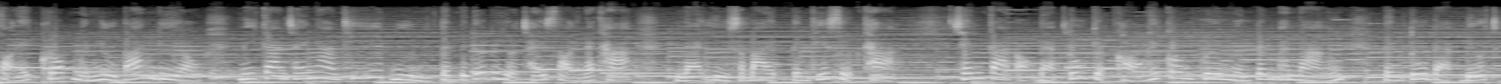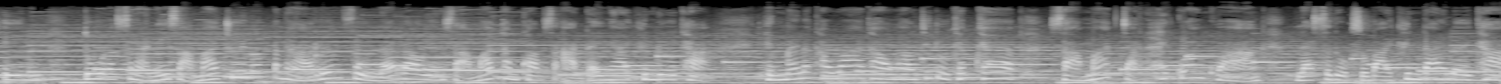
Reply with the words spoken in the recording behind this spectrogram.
สอยให้ครบเหมือนอยู่บ้านเดียว มีการใช้งานที่ยืดหยุ่นเต็มไปด้วยประโยชน์ใช้สอยนะคะ และอยู่สบายเป็นที่สุดค่ะ เช่นการออกแบบตู้เก็บของให้กลมกลืนเหมือนเป็นผนัง เป็นตู้แบบ built-in ตู้ลักษณะนี้สามารถช่วยลดปัญหาเรื่องฝุ่น และเรายังสามารถทำความสะอาดได้ง่ายขึ้นด้วยค่ะเห็นไหมล่ะคะว่าทาวน์เฮาส์ที่ดูแคบๆ สามารถจัดให้กว้างขวาง และสะดวกสบายขึ้นได้เลยค่ะ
